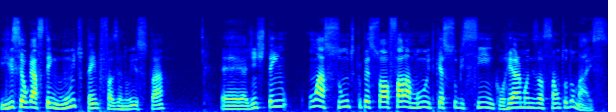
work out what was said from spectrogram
e isso eu gastei muito tempo fazendo isso, tá? É, a gente tem um assunto que o pessoal fala muito, que é sub 5, reharmonização tudo mais.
